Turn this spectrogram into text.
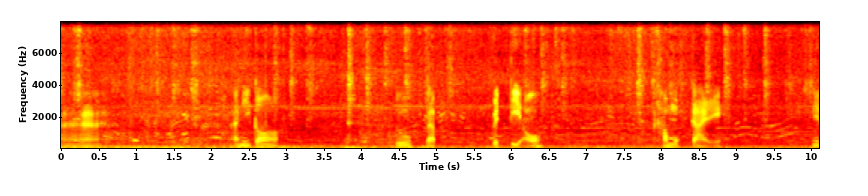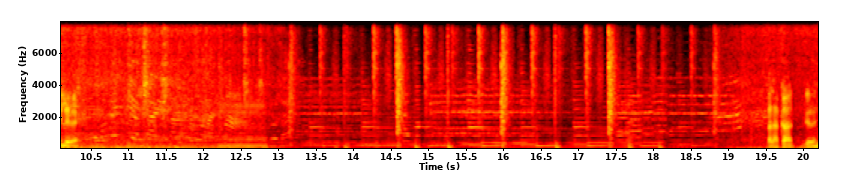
อ่าอันนี้ก็ดูแบบก๋วยเตี๋ยวข้าวหมกไก่ นี่เลย แล้วก็เดิน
